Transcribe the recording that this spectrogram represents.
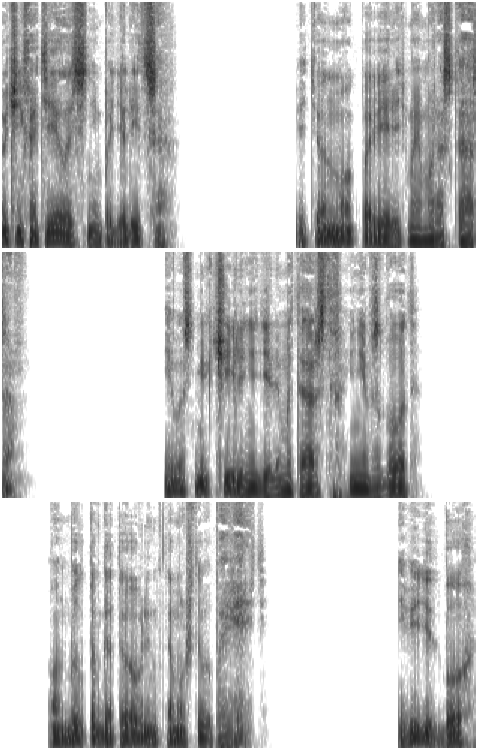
очень хотелось с ним поделиться. Ведь он мог поверить моему рассказу. Его смягчили недели мытарств и невзгод. Он был подготовлен к тому, чтобы поверить. И видит Бог,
